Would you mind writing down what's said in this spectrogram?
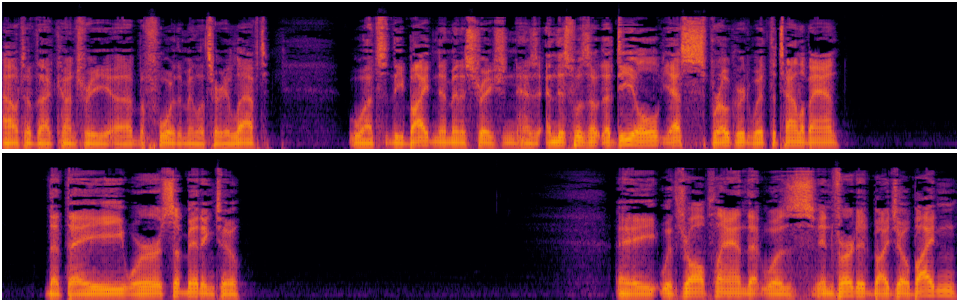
out of that country uh, before the military left. What the Biden administration has, and this was a, a deal, yes, brokered with the Taliban that they were submitting to. A withdrawal plan that was inverted by Joe Biden.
